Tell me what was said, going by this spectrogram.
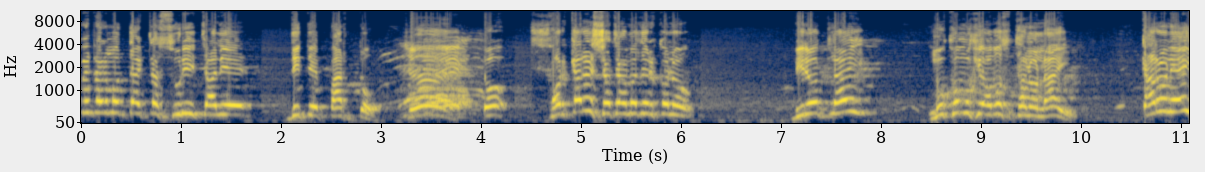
পেটের মধ্যে একটা ছুরি চালিয়ে দিতে পারতো। তো সরকারের সাথে আমাদের কোনো বিরোধ নাই মুখোমুখি অবস্থানও নাই। কারণ এই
